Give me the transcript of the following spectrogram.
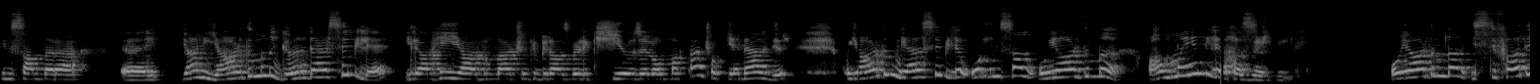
insanlara e, yani yardımını gönderse bile ilahi yardımlar çünkü biraz böyle kişiye özel olmaktan çok geneldir. O yardım gelse bile o insan o yardımı almaya bile hazır değil. O yardımdan istifade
